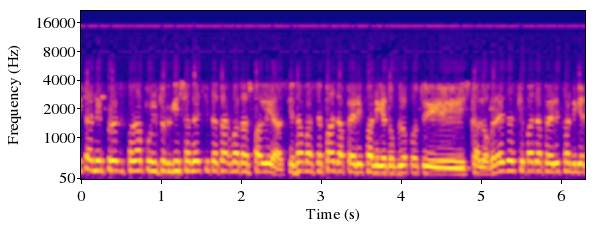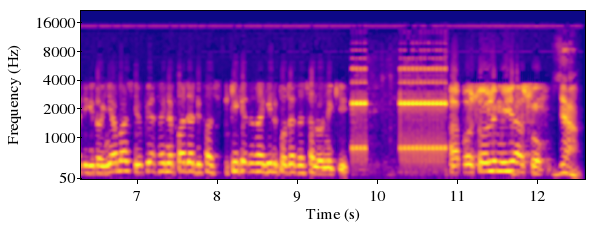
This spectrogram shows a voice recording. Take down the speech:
ήταν η πρώτη φορά που λειτουργήσαν έτσι τα τάγματα ασφαλείας. Και θα είμαστε πάντα περήφανοι για τον μπλόκο της Καλογρέζας και πάντα περήφανοι για τη γειτονιά μας, η οποία θα είναι πάντα αντιφασιστική και δεν θα γίνει ποτέ Θεσσαλονίκη. Αποστόλη μου, γεια σου. Γεια.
